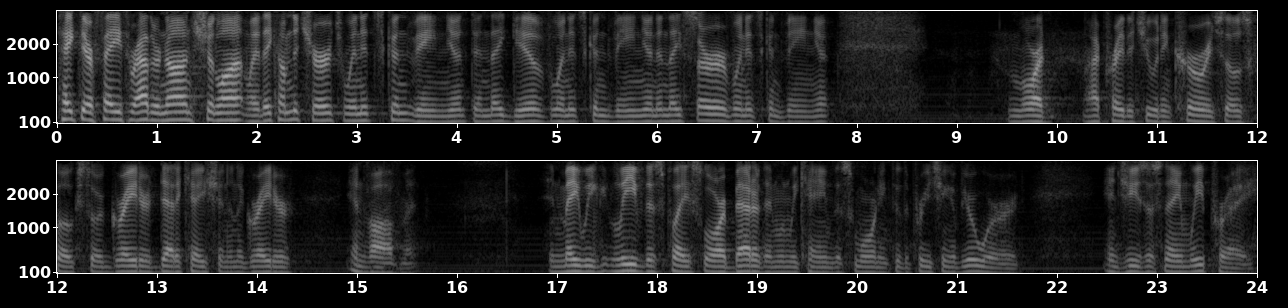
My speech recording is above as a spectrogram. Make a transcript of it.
take their faith rather nonchalantly. They come to church when it's convenient, and they give when it's convenient, and they serve when it's convenient. Lord, I pray that you would encourage those folks to a greater dedication and a greater involvement. And may we leave this place, Lord, better than when we came this morning through the preaching of your word. In Jesus' name we pray.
